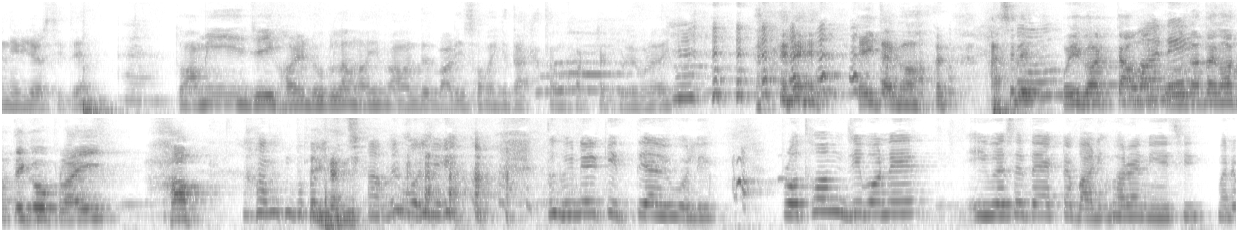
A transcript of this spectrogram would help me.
নিউ জার্সিতে হ্যাঁ। তো আমি যেই ঘরে ঢুকলাম আমি আমাদের বাড়ির সবাইকে দেখাতাম ঘরটা ঘুরে ঘুরে। এইটা ঘর। আসলে ওই ঘরটা আমার মানে? কলকাতা ঘর থেকেও প্রায় হাফ। আমি বলি আমি বলি। তুহিনের কীর্তি আমি বলি। প্রথম জীবনে ইউএসএ তে একটা বাড়ি ভাড়া নিয়েছি মানে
